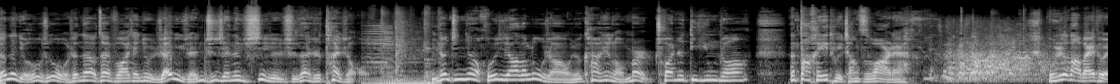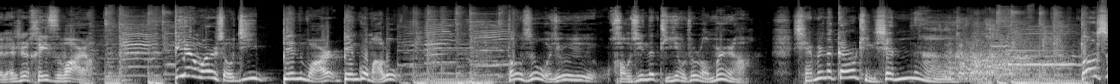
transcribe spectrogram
真的有的时候，我现在再发现，就是人与人之间的信任实在是太少了。你像今天我回家的路上，我就看见老妹儿穿着低胸装，那大黑腿长丝袜的，不是大白腿了，是黑丝袜啊。边玩手机边玩边过马路，当时我就好心的提醒我说：“老妹儿啊，前面那沟挺深呐。”当时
